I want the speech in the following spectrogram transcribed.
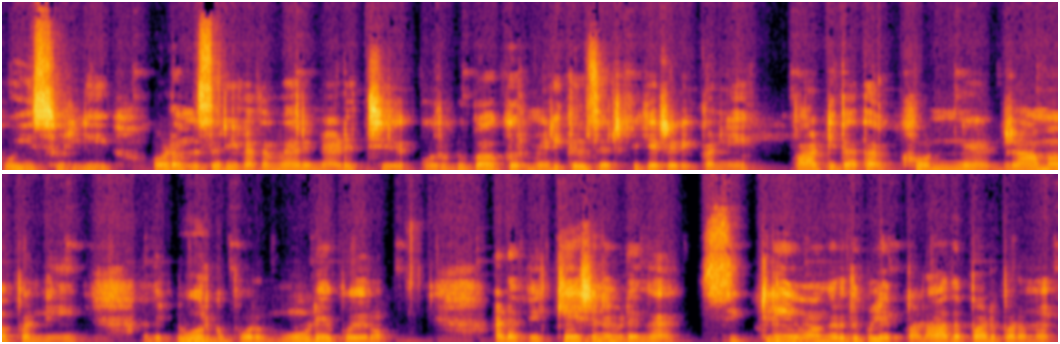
பொய் சொல்லி உடம்பு சரியில்லாத மாதிரி நடித்து ஒரு டுபாக்கு ஒரு மெடிக்கல் சர்டிஃபிகேட் ரெடி பண்ணி பாட்டி தாத்தா கொன்று ட்ராமா பண்ணி அந்த டூருக்கு போகிற மூடே போயிடும் அட வெக்கேஷனை விடுங்க சிக் லீவ் வாங்குறதுக்குள்ளே படாத பாடு படணும்.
